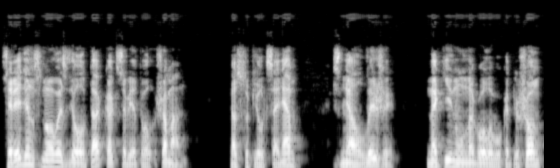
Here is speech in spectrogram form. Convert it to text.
Середин снова сделал так, как советовал шаман. Отступил к саням, снял лыжи, накинул на голову капюшон,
